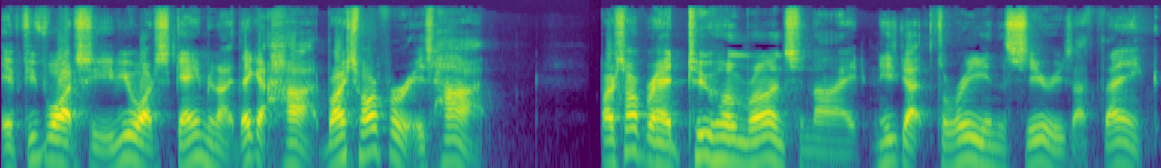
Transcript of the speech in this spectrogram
if you've watched if you watched the game tonight, they got hot. Bryce Harper is hot. Bryce Harper had two home runs tonight, and he's got three in the series, I think.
